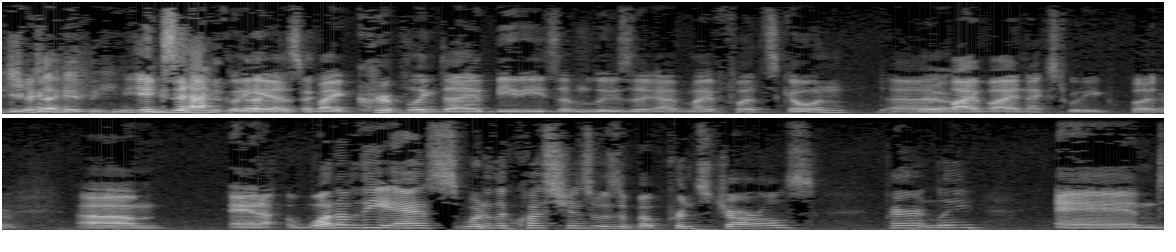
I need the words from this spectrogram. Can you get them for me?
future. diabetes. exactly, yes, my crippling diabetes. I'm losing. Uh, my foot's going uh, Yeah. bye bye next week. But um, and one of the ans- one of the questions was about Prince Charles, apparently, and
